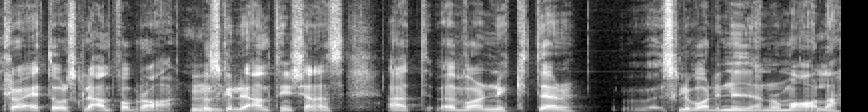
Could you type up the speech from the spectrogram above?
Klara ett år skulle allt vara bra. Mm. Då skulle allting kännas, att vara nykter skulle vara det nya normala.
